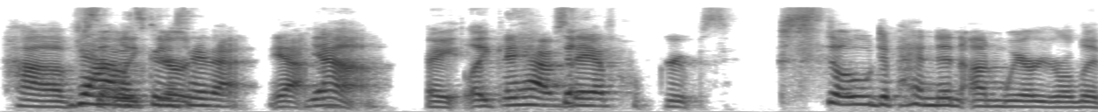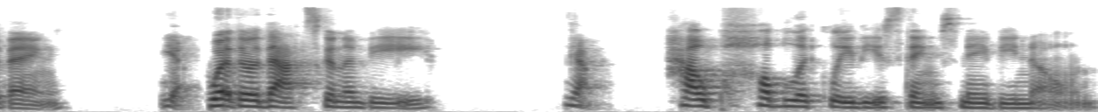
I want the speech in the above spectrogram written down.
have. Yeah, I was going to say that. Yeah, yeah, right. Like they have so, they have groups. So dependent on where you're living. Yeah, whether that's going to be. Yeah, how publicly these things may be known.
